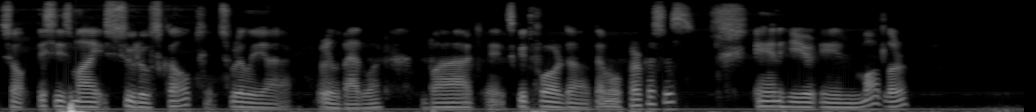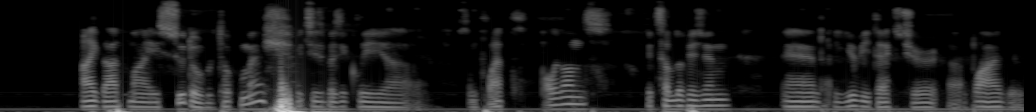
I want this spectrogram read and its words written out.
So this is my pseudo sculpt. It's really a really bad one but it's good for the demo purposes. And here in modeler I got my pseudo retopo mesh, which is basically uh, some flat polygons with subdivision and a UV texture applied with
